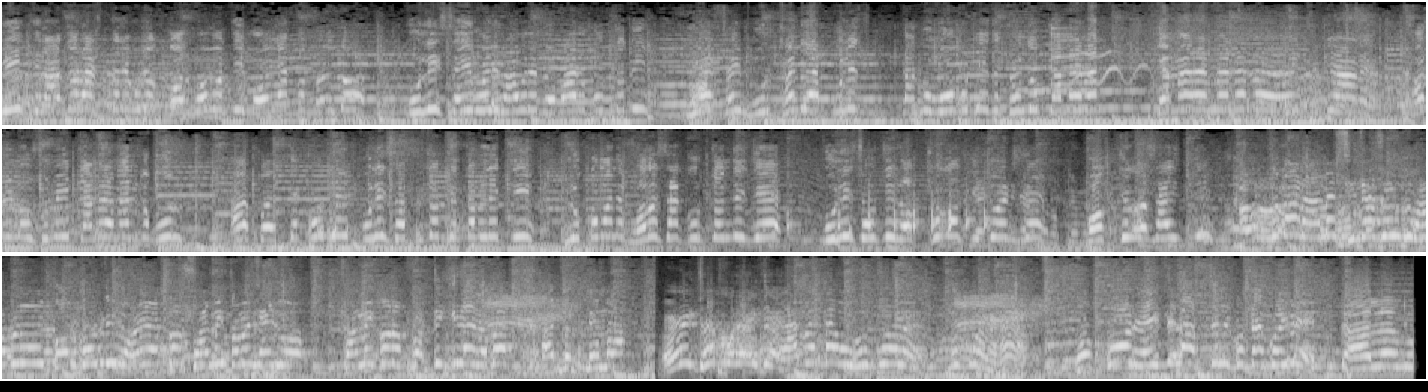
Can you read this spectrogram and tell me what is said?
ঠিক রাজ রাস্তায় গোটে গর্ভবতী মহিলাকে সহিত পুলিশ সেইভাবে ভাবে ব্যবহার করছেন সেই মূর্খাটিয়া পুলিশ তাকে মো গোটিয়ে দেখুন ক্যামেরাম্যান କ୍ୟାମେରାମ୍ୟାନ୍ ହରି ମୌସୁମୀ କ୍ୟାମେରାମ୍ୟାନ୍ଙ୍କ ଭୁଲ ଦେଖନ୍ତୁ ଏଇ ପୁଲିସ ଅଫିସର ଯେତେବେଳେ କି ଲୋକମାନେ ଭରସା କରୁଛନ୍ତି ଯେ ପୁଲିସ ହଉଛି ରକ୍ଷକ କିନ୍ତୁ ଭକ୍ଷକ ସାଇଛି ବର୍ତ୍ତମାନ ଆମେ ସିଧାସଳଖ ଭାବରେ ଗର୍ଭବତୀ ମହିଳାଙ୍କ ସ୍ୱାମୀ ତମେ ଚାହିଁବ ସ୍ୱାମୀଙ୍କର ପ୍ରତିକ୍ରିୟା ନେବା କ୍ୟାମେରା ଏଇଠା ପୁରେଇ ଦେ ଆମେ ତା ମୁହଁ କଣ କଣ ହେଇଥିଲା ଆକ୍ଚୁଆଲି କଥା କହିବେ ତାହେଲେ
